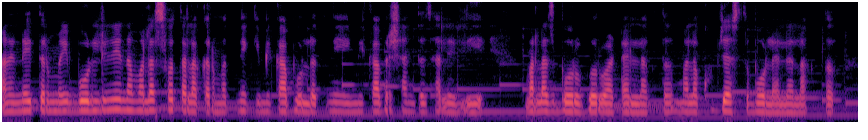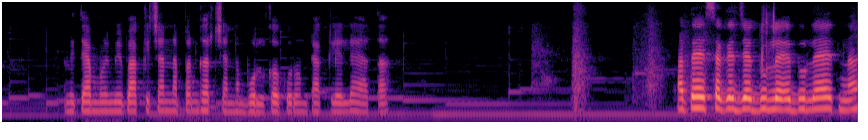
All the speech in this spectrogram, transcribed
आणि नाहीतर मी बोलली नाही ना मला स्वतःला करमत नाही की मी का बोलत नाही मी का बरं शांत झालेली आहे? मलाच बोर बोर वाटायला लागतं मला खूप जास्त बोलायला लागतं. आणि त्यामुळे मी बाकीच्यांना पण घरच्यांना बोलकं करून टाकलेलं आहे आता. आता हे सगळे जे दुले दुले आहेत ना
